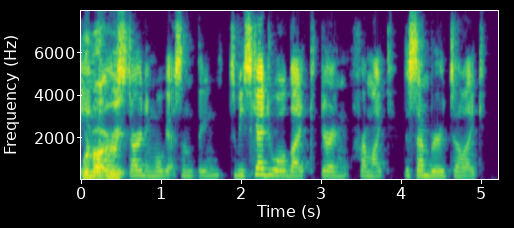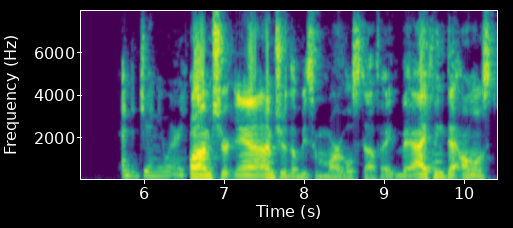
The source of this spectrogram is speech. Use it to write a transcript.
What about- Andor is wait. starting, we'll get something to be scheduled like during from like December to like end of January. Well, I'm sure. Yeah, I'm sure there'll be some Marvel stuff. I, I think that almost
